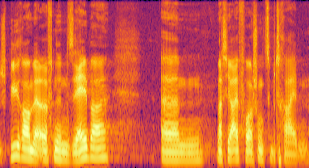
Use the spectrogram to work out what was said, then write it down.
Spielraum eröffnen, selber ähm, Materialforschung zu betreiben.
